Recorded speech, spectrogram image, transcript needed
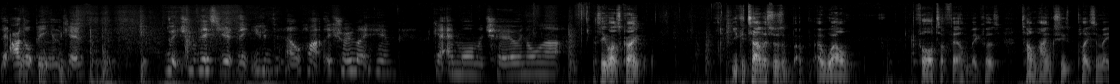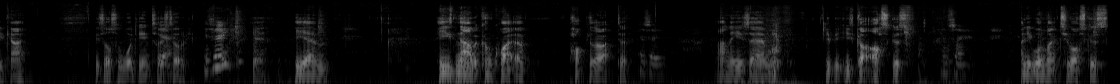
the adult being in the kid. Which with this you, that you can tell like they show like him getting more mature and all that. See, what's great, you could tell this was a, a well thought of film because Tom Hanks, who plays the main guy, he's also Woody in Toy Yeah. Story. Is he? Yeah, he um, he's now become quite a popular actor, Is he? and he's um, he, he's got Oscars, Is he? and he won like two Oscars,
